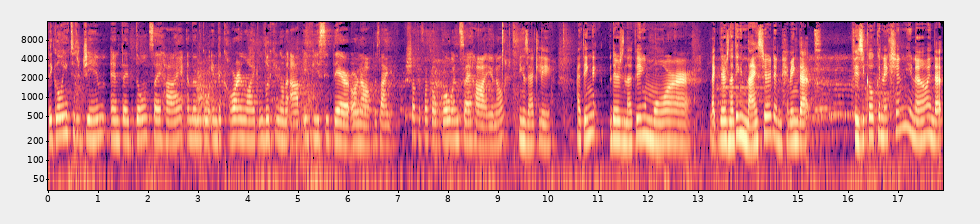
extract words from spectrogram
they go into the gym and they don't say hi and then go in the car and like looking on the app if you sit there or not. It's like shut the fuck up, go and say hi, you know? Exactly. I think there's nothing more, like, there's nothing nicer than having that physical connection, you know, and that,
